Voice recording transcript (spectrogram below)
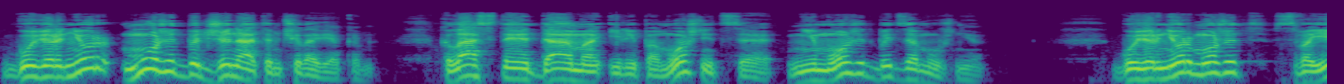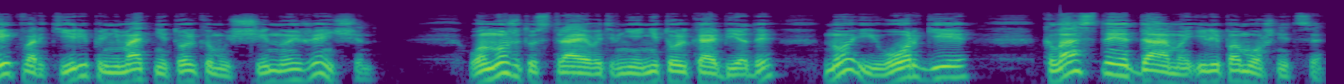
Гувернер может быть женатым человеком. Классная дама или помощница не может быть замужней. Гувернер может в своей квартире принимать не только мужчин, но и женщин. Он может устраивать в ней не только обеды, но и оргии. Классная дама или помощница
